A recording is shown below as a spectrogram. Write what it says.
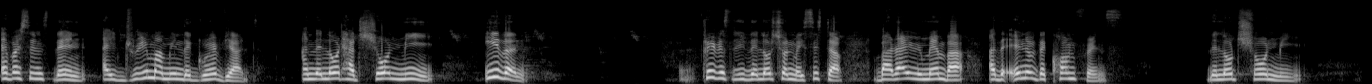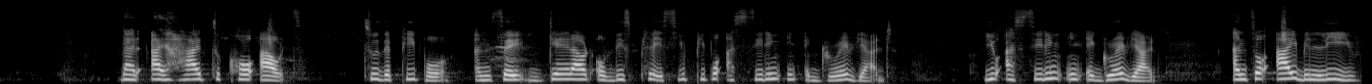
ever since then, I dream I'm in the graveyard. And the Lord had shown me even previously, the Lord showed my sister, but I remember at the end of the conference, the Lord showed me that I had to call out to the people and say, Get out of this place. You people are sitting in a graveyard. You are sitting in a graveyard. And so I believe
